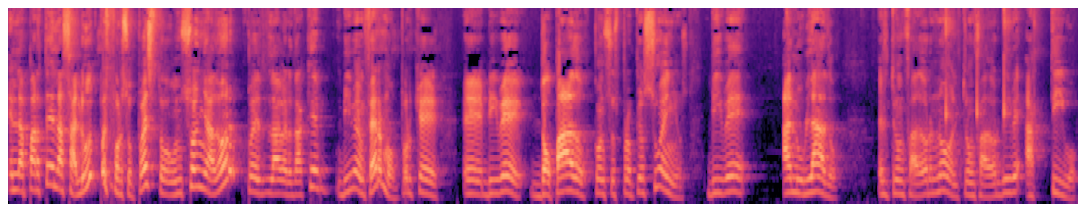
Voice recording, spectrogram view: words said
la parte de la salud, pues por supuesto, un soñador, pues la verdad que vive enfermo, porque eh, vive dopado con sus propios sueños, vive anulado. El triunfador no, el triunfador vive activo.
